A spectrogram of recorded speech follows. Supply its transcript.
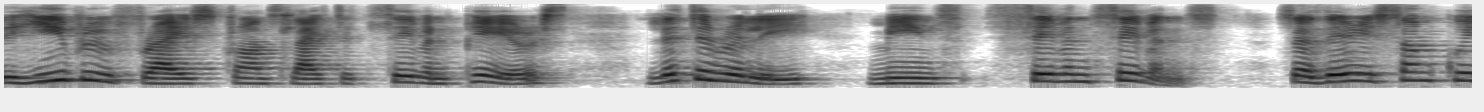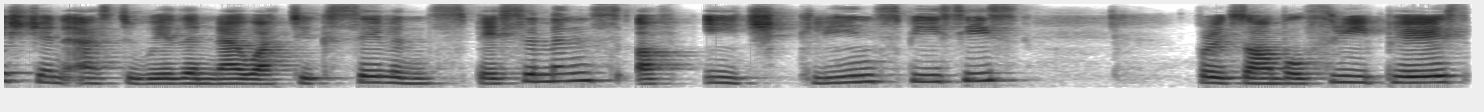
The Hebrew phrase translated seven pairs literally means seven sevens. So there is some question as to whether Noah took seven specimens of each clean species, for example, three pairs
